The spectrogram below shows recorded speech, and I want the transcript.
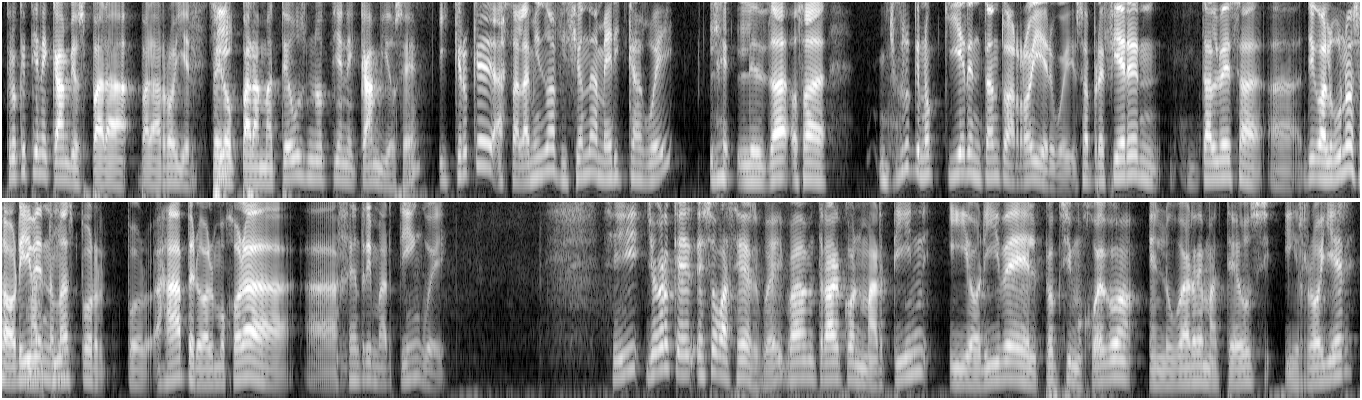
Creo que tiene cambios para, para Roger, Sí. pero para Mateus no tiene cambios, ¿eh? Y creo que hasta la misma afición de América, güey, le- les da, o sea, yo creo que no quieren tanto a Roger, güey. O sea, prefieren tal vez a, a- digo, algunos a Oribe Martín. nomás por, por, ajá, pero a lo mejor a, a Henry Martín, güey. Sí, yo creo que eso va a ser, güey. Va a entrar con Martín y Oribe el próximo juego en lugar de Mateus y Roger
